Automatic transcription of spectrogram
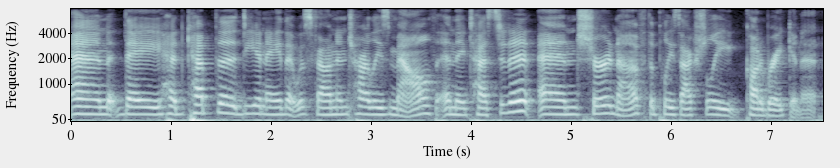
and they had kept the DNA that was found in Charlie's mouth, and they tested it, and sure enough, the police actually caught a break in it.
